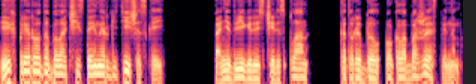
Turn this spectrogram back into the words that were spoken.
Их природа была чисто энергетической. Они двигались через план, который был около божественным.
